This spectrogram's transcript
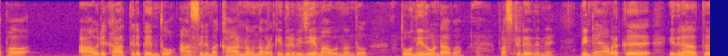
അപ്പോൾ ആ ഒരു കാത്തിരിപ്പ് എന്തോ ആ സിനിമ കാണണമെന്ന് അവർക്ക് ഇതൊരു വിജയമാവുന്നു എന്തോ തോന്നിയത് കൊണ്ടാവാം ഫസ്റ്റ് ഡേ തന്നെ. പിന്നെ അവർക്ക് ഇതിനകത്ത്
